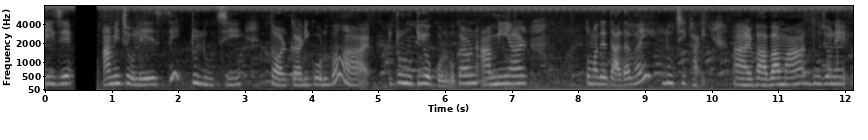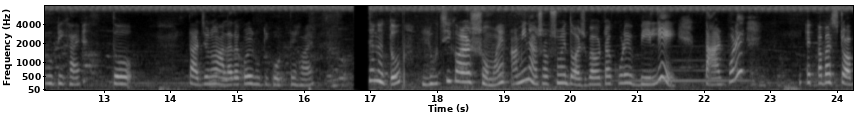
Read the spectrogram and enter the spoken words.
এই যে আমি চলে এসেছি, একটু লুচি তরকারি করব আর একটু রুটিও করব। কারণ আমি আর তোমাদের দাদা ভাই লুচি খাই। আর বাবা, মা দুজনে রুটি খায়। তো তার জন্য আলাদা করে রুটি করতে হয়। জানো তো, লুচি করার সময় আমি না সবসময় দশ বারোটা করে বেলে তারপরে আবার স্টপ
